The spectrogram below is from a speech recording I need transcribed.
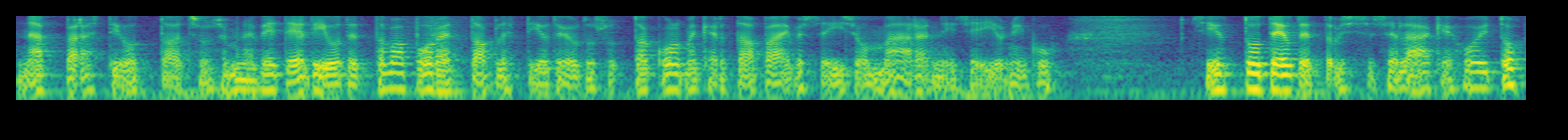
näppärästi ottaa. Että se on semmoinen veteen liotettava poretabletti, jota joutuisi ottaa kolme kertaa päivässä ison määrän, niin se ei ole, niin kuin, se ei ole toteutettavissa se lääkehoito.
